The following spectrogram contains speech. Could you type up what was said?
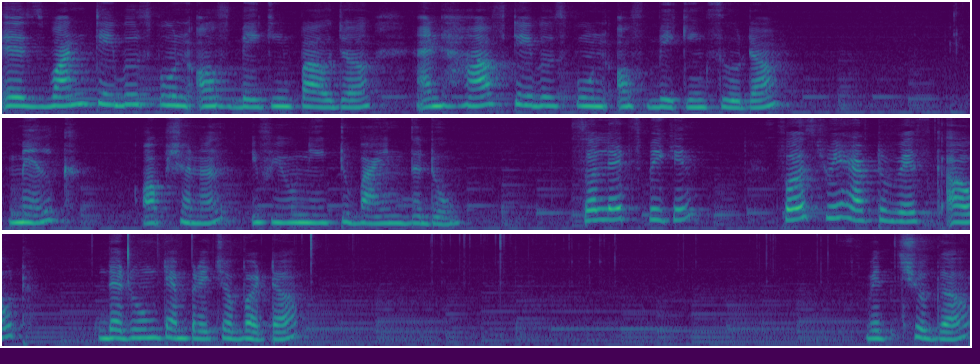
is 1 tablespoon of baking powder and half tablespoon of baking soda. Milk optional if you need to bind the dough. So let's begin. First we have to whisk out the room temperature butter with sugar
